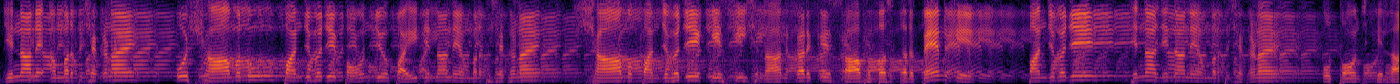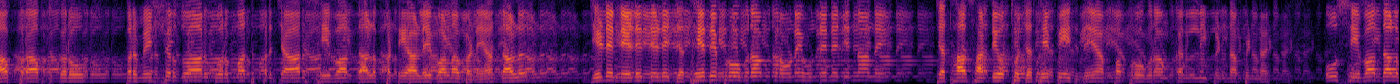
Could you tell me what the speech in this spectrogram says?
ਜਿਨ੍ਹਾਂ ਨੇ ਅੰਮ੍ਰਿਤ ਛਕਣਾ ਹੈ, ਉਹ ਸ਼ਾਮ ਨੂੰ 5 ਵਜੇ ਪਹੁੰਚ ਜਿਓ ਭਾਈ, ਜਿਨ੍ਹਾਂ ਨੇ ਅੰਮ੍ਰਿਤ ਛਕਣਾ ਹੈ, ਸ਼ਾਮ 5 ਵਜੇ ਕੇਸੀ ਇਸ਼ਨਾਨ ਕਰਕੇ, ਸਾਫ਼ ਬਸਤਰ ਪਹਿਨ ਕੇ 5 ਵਜੇ ਜਿਨ੍ਹਾਂ ਜਿਨ੍ਹਾਂ ਨੇ ਅੰਮ੍ਰਿਤ ਛਕਣਾ ਹੈ, ਉਹ ਪਹੁੰਚ ਕੇ ਲਾਭ ਪ੍ਰਾਪਤ ਕਰੋ। ਪਰਮੇਸ਼ਰ ਦਵਾਰ ਗੁਰਮਤ ਪ੍ਰਚਾਰ ਸੇਵਾ ਦਲ ਪਟਿਆਲੇ ਵਾਲਾ ਬਣਿਆ ਦਲ, ਜਿਹੜੇ ਨੇੜੇ ਤੇੜੇ ਜਥੇ ਦੇ ਪ੍ਰੋਗਰਾਮ ਕਰਾਉਣੇ ਹੁੰਦੇ ਨੇ ਜਿਨ੍ਹਾਂ ਨੇ ਜਥਾ ਸਾਡੇ ਉੱਥੋਂ ਜਥੇ ਭੇਜਦੇ ਆ ਆਪਾਂ ਪ੍ਰੋਗਰਾਮ ਕਰਨ ਲਈ ਪਿੰਡਾਂ ਪਿੰਡਾਂ 'ਚ। ਉਹ ਸੇਵਾ ਦਲ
